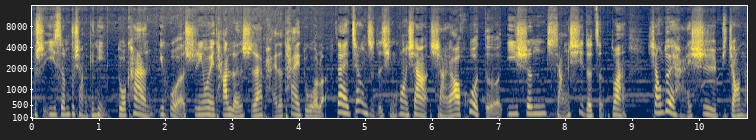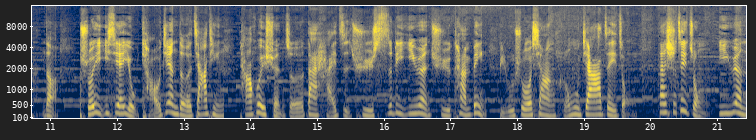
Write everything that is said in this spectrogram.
不是医生不想给你多看一会儿，是因为他人实在排的太多了。在这样子的情况下，想要获得医生详细的诊断，相对还是比较难的。所以一些有条件的家庭，他会选择带孩子去私立医院去看病，比如说像和睦家这种。但是这种医院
